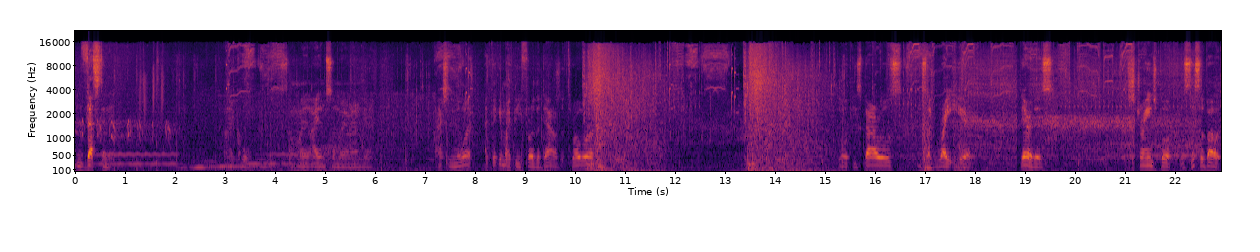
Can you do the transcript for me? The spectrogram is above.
Invest in it. Alright, cool. Some an item somewhere around here. Actually, you know what? I think it might be further down. The thrower. Blow up these barrels. It's like right here. There it is. Strange book. What's this about?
